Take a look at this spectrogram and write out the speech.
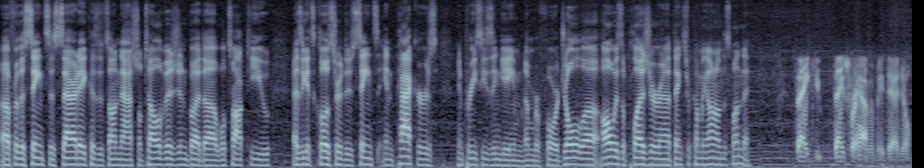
uh, for the Saints this Saturday because it's on national television, but uh, we'll talk to you as it gets closer to Saints and Packers in preseason game number four. Joel, uh, always a pleasure, and uh, thanks for coming on on this Monday. Thank you. Thanks for having me, Daniel.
